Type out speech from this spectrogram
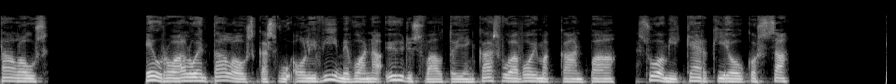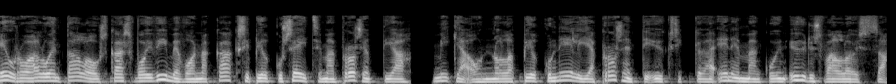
Talous. Euroalueen talouskasvu oli viime vuonna Yhdysvaltojen kasvua voimakkaampaa, Suomi kärkijoukossa. Euroalueen talous kasvoi viime vuonna 2,7 prosenttia, mikä on 0,4 prosenttiyksikköä enemmän kuin Yhdysvalloissa.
